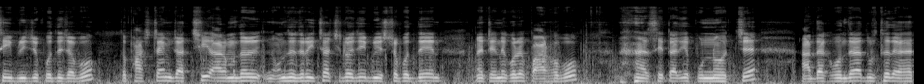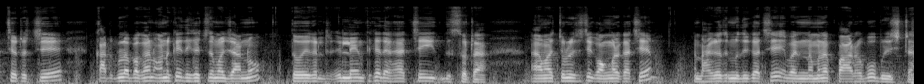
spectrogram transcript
সেই ব্রিজের উপর যাব। তো ফার্স্ট টাইম যাচ্ছি আর আমাদের আমাদের ইচ্ছা ছিল যে ব্রিজটার উপর দিয়ে মানে ট্রেনে করে পার হব। সেটা আজকে পূর্ণ হচ্ছে। আর দেখো বন্ধুরা, দূর থেকে দেখা যাচ্ছে এটা হচ্ছে কাঠগোলা বাগান। অনেকেই দেখেছ তোমরা জানো। তো এখানে লাইন থেকে দেখা যাচ্ছে এই দৃশ্যটা। আমরা চলে এসেছি গঙ্গার কাছে, ভাগীরথী নদীর কাছে। এবার আমরা পার হব ব্রিজটা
